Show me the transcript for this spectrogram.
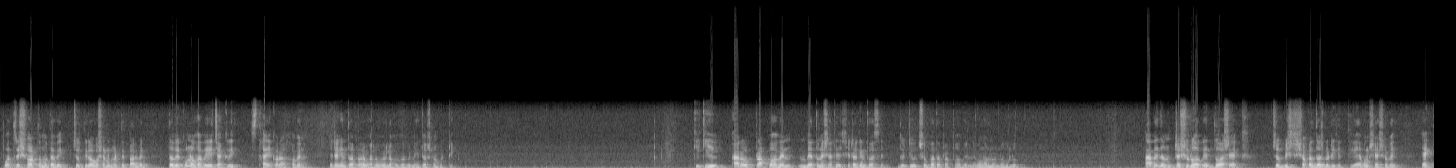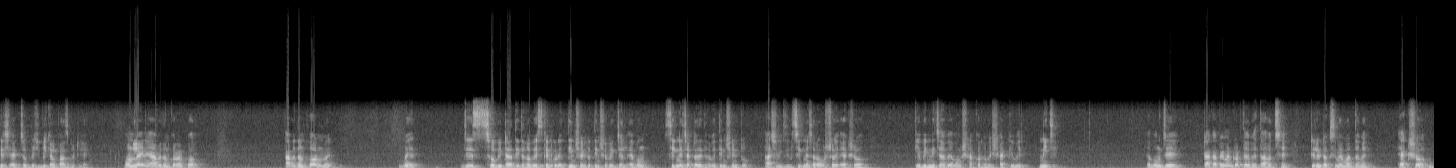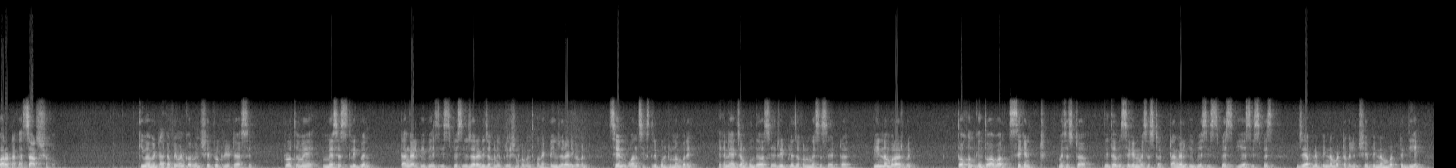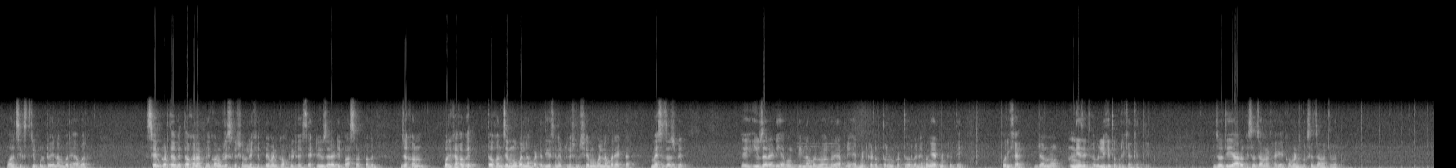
পত্রের শর্ত মোতাবেক চুক্তির অবসান ঘটতে পারবেন, তবে কোনোভাবে এই চাকরি স্থায়ী করা হবে না। এটা কিন্তু আপনারা ভালোভাবে লক্ষ্য করবেন এই দশ নম্বরটি। কি কি আরও প্রাপ্য হবেন বেতনের সাথে, সেটাও কিন্তু আছে। দুইটি উৎসব ভাতা প্রাপ্য হবেন এবং অন্য অন্যগুলো আবেদনটা শুরু হবে দশ এক চব্বিশ সকাল দশ ঘটিকা থেকে এবং শেষ হবে একত্রিশ এক চব্বিশ বিকাল পাঁচ ঘটিকায় অনলাইনে আবেদন করার পর আবেদন ফর্মে যে ছবিটা দিতে হবে স্ক্যান করে তিনশো ইন্টু তিনশো পিক্সেল এবং সিগনেচারটা দিতে হবে তিনশো ইন্টু আশি পিক্সেল। সিগনেচার অবশ্যই একশো কেবির নিচে হবে এবং স্বাক্ষর হবে ষাট কেবির নিচে। এবং যে টাকা পেমেন্ট করতে হবে তা হচ্ছে টেলিটক সিমের মাধ্যমে একশো বারো টাকা চার্জ সহ কীভাবে টাকা পেমেন্ট করবেন? সেই প্রক্রিয়াটা আছে। প্রথমে মেসেজ লিখবেন, Tangail PBS space user ID যখন অ্যাপ্লিকেশন করবেন, তখন একটা ইউজার আইডি পাবেন। Send one six triple two নম্বরে। এখানে এক্সাম্পল দেওয়া আছে। রিপ্লে যখন মেসেজে একটা পিন নম্বর আসবে, তখন কিন্তু আবার সেকেন্ড মেসেজটা দিতে হবে। সেকেন্ড মেসেজটা Tangail PBS space yes space যে আপনি পিন নাম্বারটা পেলেন, সেই পিন নাম্বারটা দিয়ে ওয়ান সিক্স ট্রিপল টু এই নাম্বারে আবার সেন্ড করতে হবে। তখন আপনি কনগ্রেচুলেশন লিখে পেমেন্ট কমপ্লিট হয়েছে, একটা ইউজার আইডি পাসওয়ার্ড পাবেন। যখন পরীক্ষা হবে, তখন যে মোবাইল নাম্বারটা দিয়েছেন অ্যাপ্লিকেশন সেই মোবাইল নাম্বারে একটা মেসেজ আসবে। এই ইউজার আইডি এবং পিন নাম্বার ব্যবহার করে আপনি অ্যাডমিট কার্ড উত্তোলন করতে পারবেন এবং অ্যাডমিট কার্ড দিয়ে পরীক্ষার জন্য নিয়ে যেতে হবে লিখিত পরীক্ষার ক্ষেত্রে। যদি আরও কিছু জানার থাকে কমেন্টস বক্সে জানাতে পারেন।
